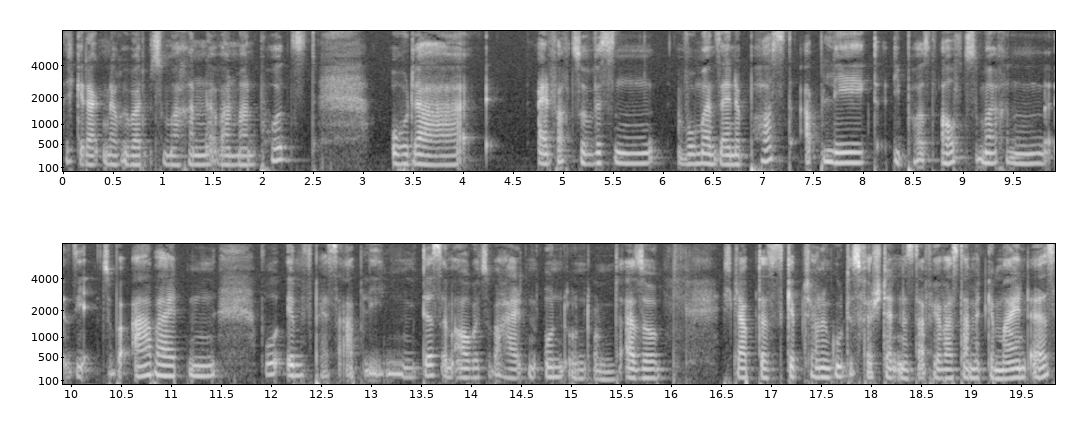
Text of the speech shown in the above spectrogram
sich Gedanken darüber zu machen, wann man putzt oder einfach zu wissen, wo man seine Post ablegt, die Post aufzumachen, sie zu bearbeiten, wo Impfpässe abliegen, das im Auge zu behalten und, und, und. Also ich glaube, das gibt schon ein gutes Verständnis dafür, was damit gemeint ist.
